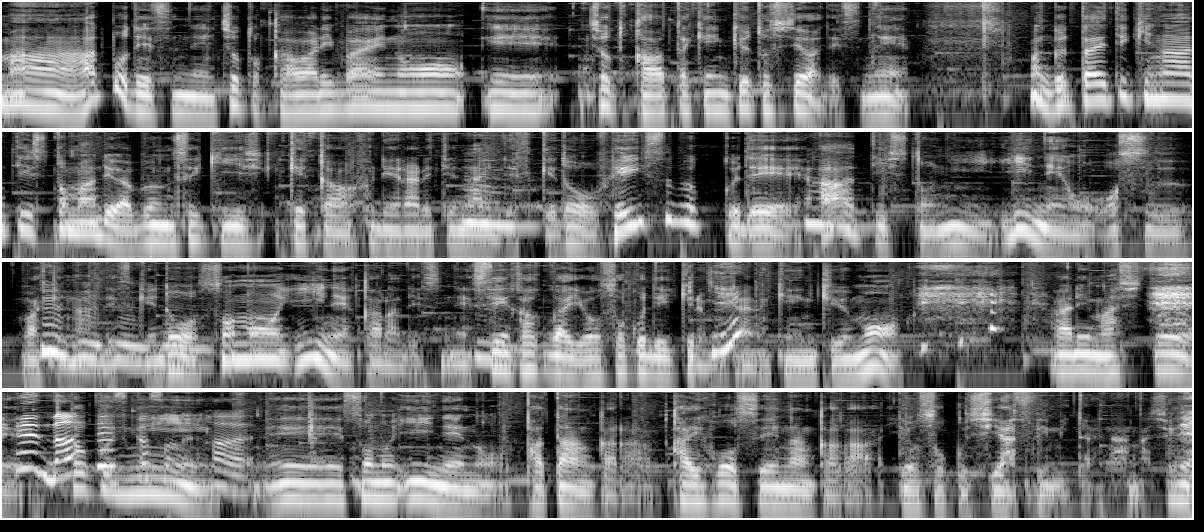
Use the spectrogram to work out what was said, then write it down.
まああとですねちょっと変わり映えの、えーちょっと変わった研究としてはですね、まあ、具体的なアーティストまでは分析結果は触れられてないんですけど、Facebook でアーティストに「いいね」を押すわけなんですけど、うんうんうんうん。その「いいね」からですね性格が予測できるみたいな研究もありまして 特に、はい。えーその「いいね」のパターンから開放性なんかが予測しやすいみたいな話が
